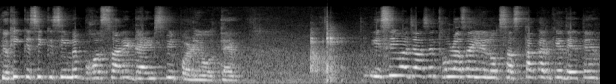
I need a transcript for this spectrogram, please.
क्योंकि किसी किसी में बहुत सारे डेंट्स भी पड़े होते हैं। इसी वजह से थोड़ा सा ये लोग सस्ता करके देते हैं।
